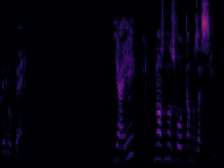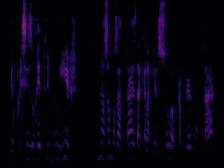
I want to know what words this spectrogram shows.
pelo bem. E aí nós nos voltamos assim: eu preciso retribuir. E nós vamos atrás daquela pessoa para perguntar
